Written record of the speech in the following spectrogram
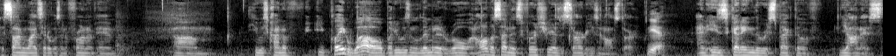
Hassan Whiteside was in front of him. Um, he was kind of he played well, but he was in a limited role. And all of a sudden, his first year as a starter, he's an All Star Yeah, and he's getting the respect of Giannis,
